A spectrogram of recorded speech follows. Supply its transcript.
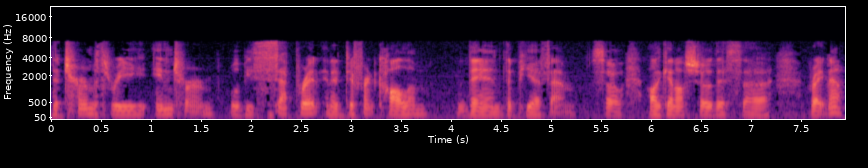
the term three interim will be separate in a different column than the PFM. So again, I'll show this uh, right now.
